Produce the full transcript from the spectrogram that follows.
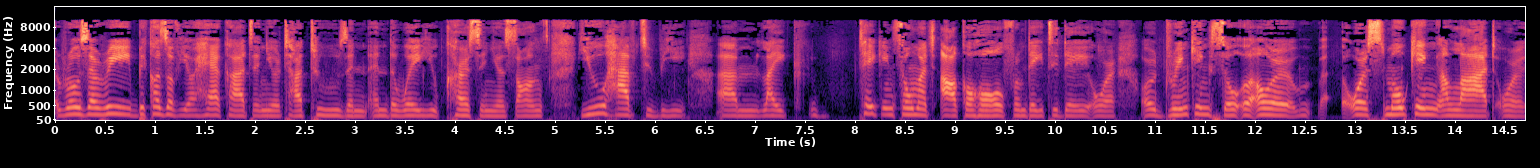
Rosary, because of your haircut and your tattoos and, and the way you curse in your songs, you have to be, um, like, taking so much alcohol from day to day or or drinking so or or smoking a lot or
